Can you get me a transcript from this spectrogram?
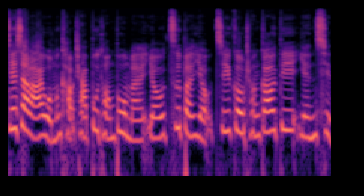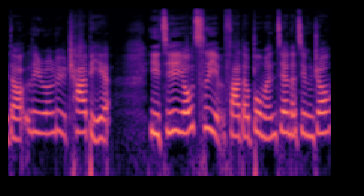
接下来，我们考察不同部门由资本有机构成高低引起的利润率差别，以及由此引发的部门间的竞争。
